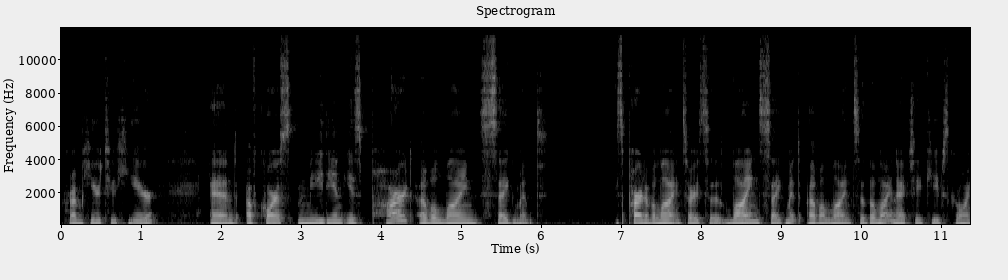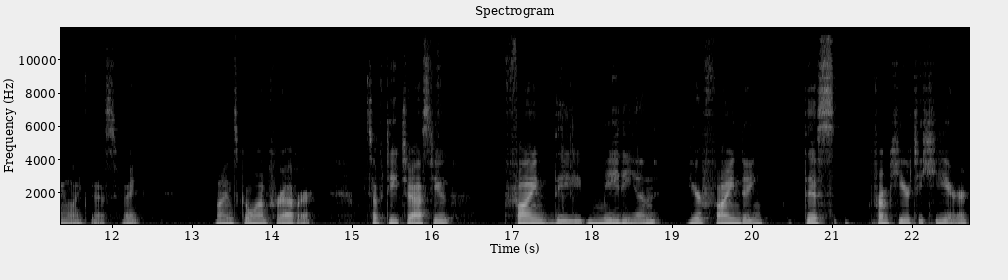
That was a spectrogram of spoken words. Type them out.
from here to here. And of course, median is part of a line segment. It's part of a line. Sorry, it's a line segment of a line. So the line actually keeps going like this, right? Lines go on forever. So if teacher asks you, find the median, you're finding this from here to here.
